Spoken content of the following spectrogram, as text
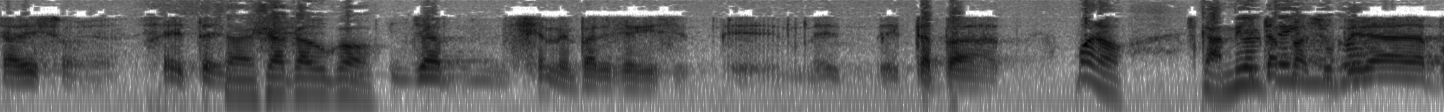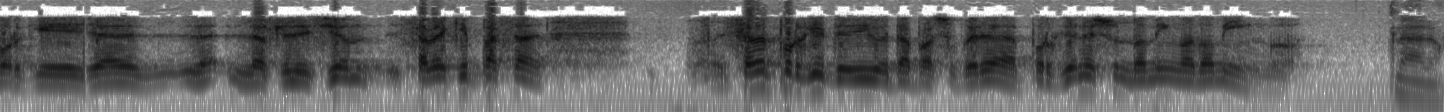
ya, de eso. Ya, ya, caducó. Ya, ya me parece que es eh, etapa. Bueno, cambió el etapa superada porque ya la, selección. ¿Sabes qué pasa? ¿Sabes por qué te digo etapa superada? Porque no es un domingo domingo. Claro.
